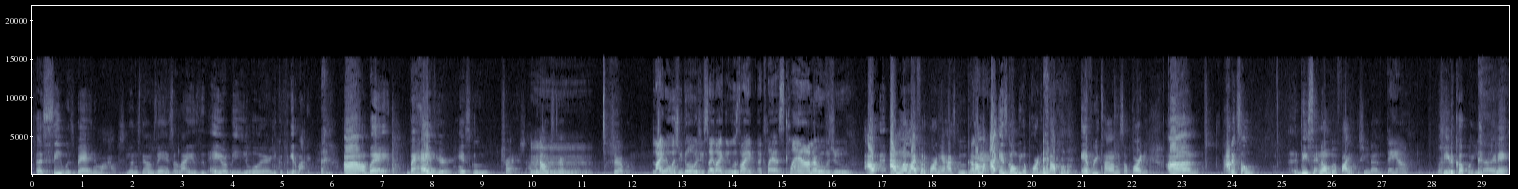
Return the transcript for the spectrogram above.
a C was bad in my house. You understand what I'm saying? So like it's either A or B or you can forget about it. um, but behavior in school trash. I mean, I was terrible. Terrible. Like what was you doing? Would you say like you was like a class clown or what was you I I won life for the party in high school because I'm Okay. a, I, it's gonna be a party when I pull up. Every time it's a party. Um, I did two decent number of fights, you know. damn. beat a couple, you know, and then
